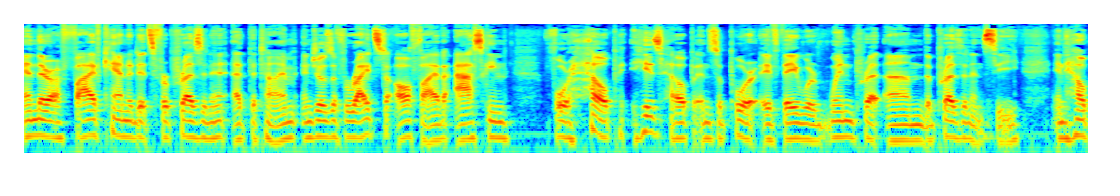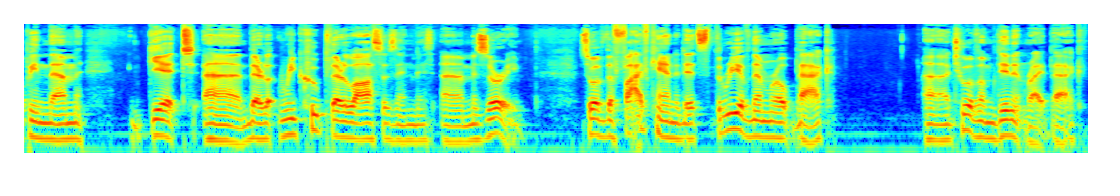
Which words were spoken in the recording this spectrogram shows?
and there are five candidates for president at the time. And Joseph writes to all five asking for help, his help and support if they would win pre- um, the presidency in helping them get uh, their recoup their losses in uh, Missouri. So, of the five candidates, three of them wrote back. Uh, two of them didn't write back.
